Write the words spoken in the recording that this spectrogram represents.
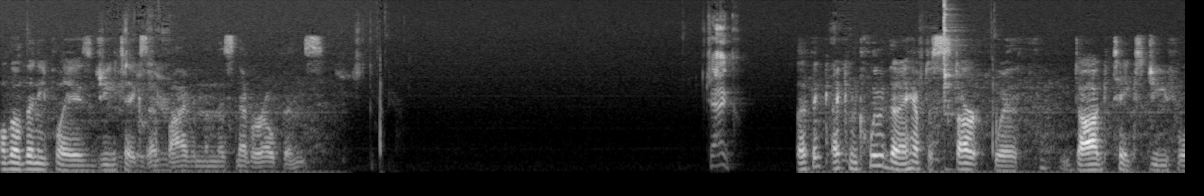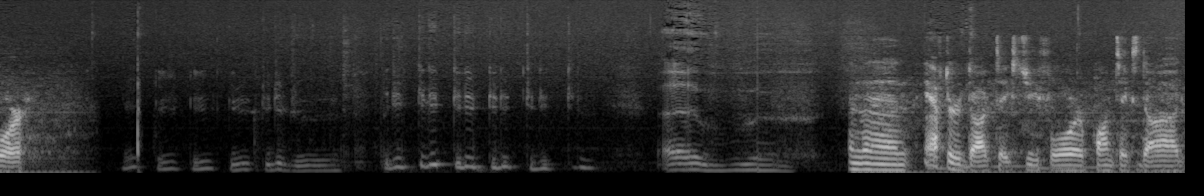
Although then he plays G takes. F5 and then this never opens. Check. I think I conclude that I have to start with dog takes G4. Uh, And then after dog takes G4, pawn takes dog,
